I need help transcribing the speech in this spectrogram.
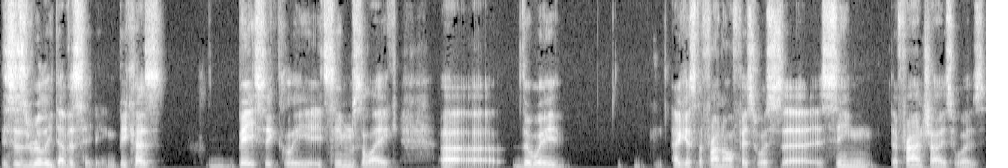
this is really devastating because basically it seems like uh, the way I guess the front office was uh, seeing the franchise was,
